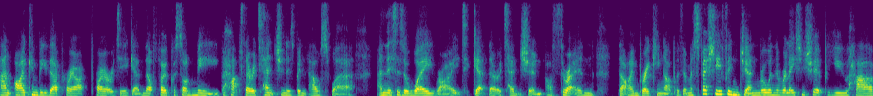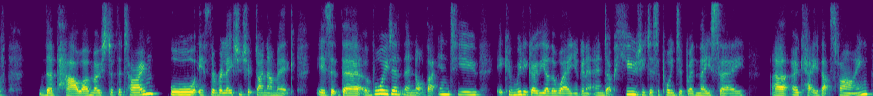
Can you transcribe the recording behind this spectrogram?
and I can be their prior- priority again. They'll focus on me. Perhaps their attention has been elsewhere. And this is a way, right, to get their attention. I'll threaten that I'm breaking up with them, especially if in general in the relationship you have the power most of the time or if the relationship dynamic is that they're avoidant they're not that into you it can really go the other way and you're going to end up hugely disappointed when they say uh, okay that's fine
